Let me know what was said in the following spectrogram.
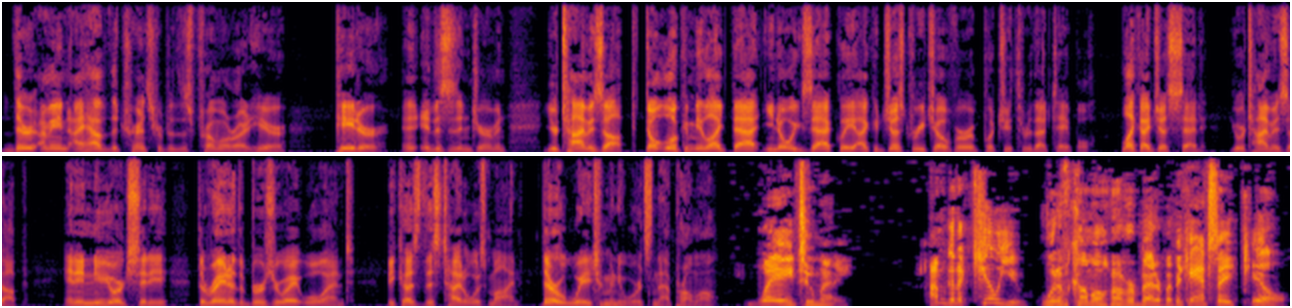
there. I mean, I have the transcript of this promo right here. Peter, and, this is in German. Your time is up. Don't look at me like that. You know exactly. I could just reach over and put you through that table. Like I just said, your time is up. And in New York City, the reign of the bruiserweight will end because this title was mine. There are way too many words in that promo. way too many. I'm gonna kill you would have come over better, but they can't say kill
